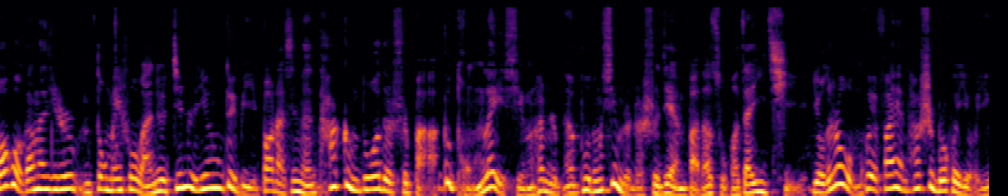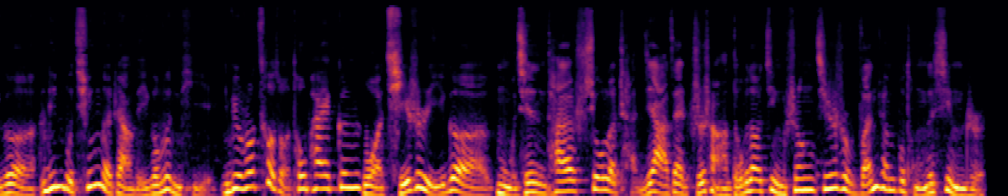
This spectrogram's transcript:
包括刚才其实都没说完，就金智英对比爆炸新闻，它更多的是把不同类型甚至呃不同性质的事件把它组合在一起。有的时候我们会发现，它是不是会有一个拎不清的这样的一个问题？你比如说厕所偷拍跟我歧视一个母亲，她休了产假，在职场上得不到晋升，其实是完全不同的性质。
